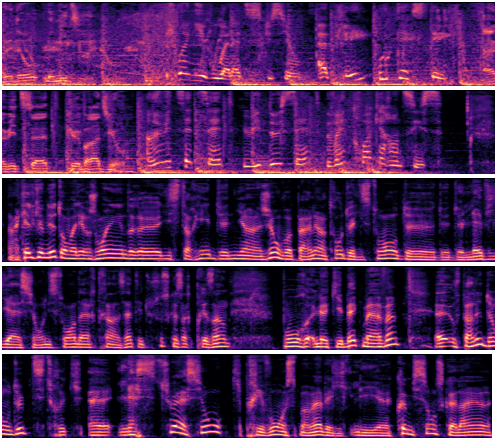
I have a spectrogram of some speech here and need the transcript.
Trudeau le midi. Joignez-vous à la discussion. Appelez ou textez 187 Cube Radio. 1877 827 2346. Dans quelques minutes, on va aller rejoindre euh, l'historien Denis Anger. On va parler entre autres de l'histoire de, de, de l'aviation, l'histoire d'Air Transat et tout ça, ce que ça représente pour le Québec. Mais avant, euh, vous parlez d'un ou deux petits trucs. Euh, la situation qui prévaut en ce moment avec les commissions scolaires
